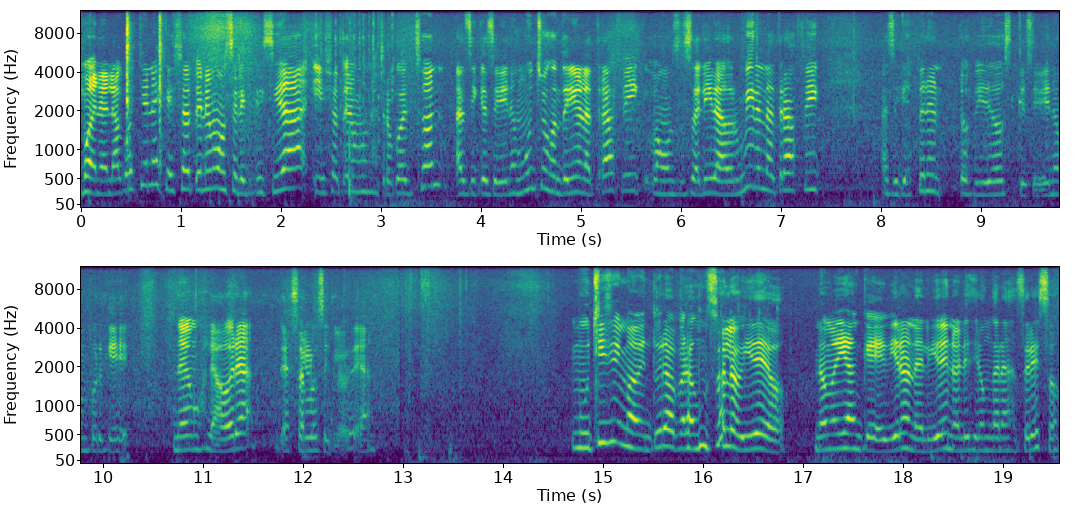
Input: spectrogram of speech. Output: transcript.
Bueno, la cuestión es que ya tenemos electricidad y ya tenemos nuestro colchón, así que se viene mucho contenido en la Traffic, vamos a salir a dormir en la Traffic, así que esperen los videos que se vienen porque no vemos la hora de hacerlos y que. Muchísima aventura para un solo video. No me digan que vieron el video y no les dieron ganas de hacer eso.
